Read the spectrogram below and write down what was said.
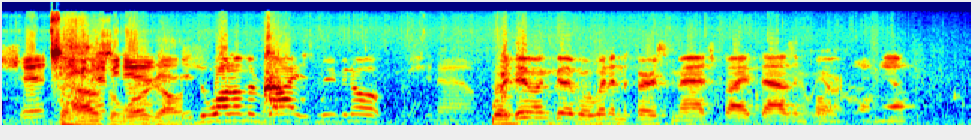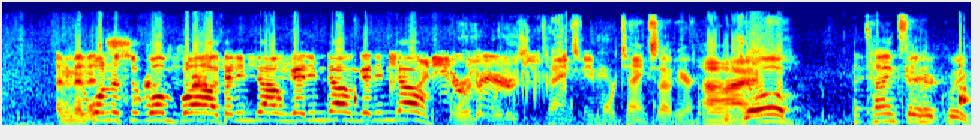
Shit. So how's heavy the war going? The one on the right is moving up. We're doing good. We're winning the first match by a thousand points right now. Ten The one that's minutes. at one bar. Get him down, get him down, get him down. We're, we're losing tanks. Need more tanks out here. Good job. Tanks out here quick.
